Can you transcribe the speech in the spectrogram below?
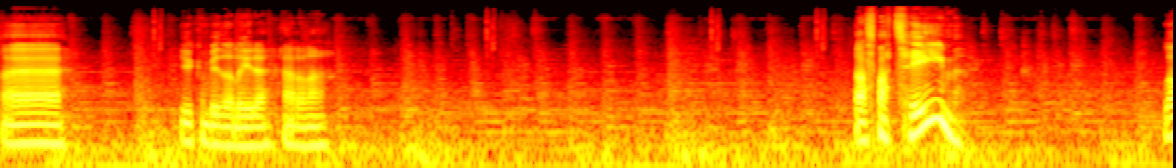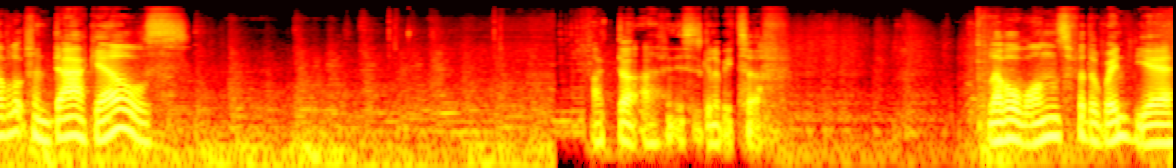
Uh, you can be the leader. I don't know. That's my team. Level up some dark elves. I don't. I think this is going to be tough. Level 1s for the win? Yeah.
